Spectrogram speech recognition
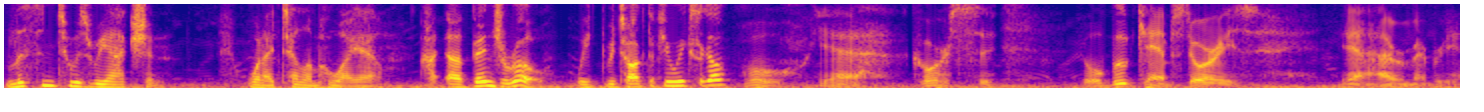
listen to his reaction when I tell him who I am. Hi, uh, Ben Giraud. We, we talked a few weeks ago? Oh, yeah, of course. Uh, old boot camp stories. Yeah, I remember you.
